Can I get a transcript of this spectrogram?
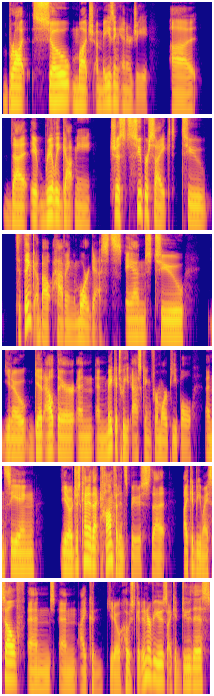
brought so much amazing energy uh, that it really got me just super psyched to to think about having more guests and to you know get out there and and make a tweet asking for more people and seeing you know just kind of that confidence boost that I could be myself and and I could you know host good interviews I could do this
